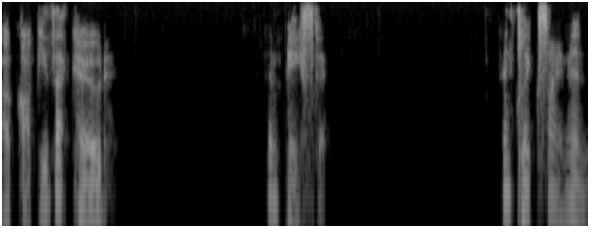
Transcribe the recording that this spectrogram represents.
I'll copy that code and paste it and click sign in.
